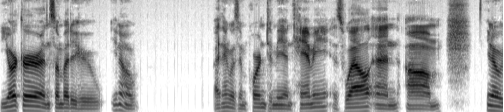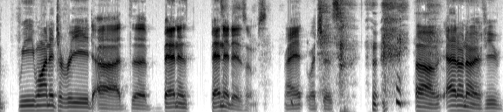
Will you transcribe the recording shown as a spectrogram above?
New Yorker and somebody who, you know, I think was important to me and Tammy as well. And um, you know, we wanted to read uh, the Bennet Bennettisms, right? Which is, um, I don't know if you've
